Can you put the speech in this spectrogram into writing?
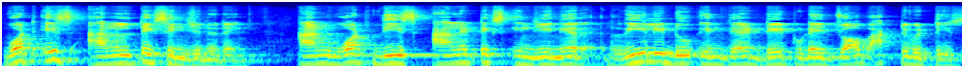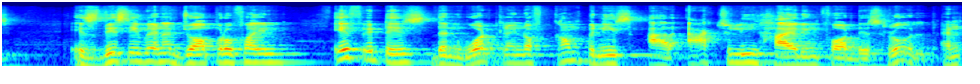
what is analytics engineering and what these analytics engineer really do in their day-to-day -day job activities. Is this even a job profile? If it is, then what kind of companies are actually hiring for this role? And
